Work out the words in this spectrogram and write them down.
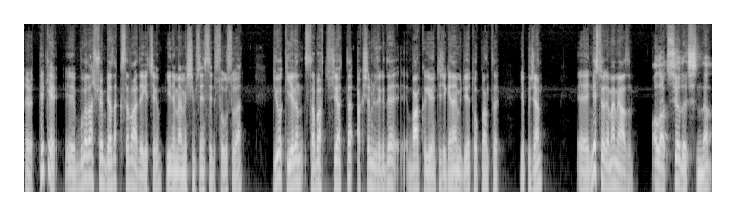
Evet. Peki e, buradan şöyle biraz daha kısa vadeye geçelim. Yine Mehmet Şimşek'in size bir sorusu var. Diyor ki yarın sabah TÜSİAD'da akşam üzeri de banka yönetici genel müdürüye toplantı yapacağım. E, ne söylemem lazım? Valla TÜSİAD açısından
